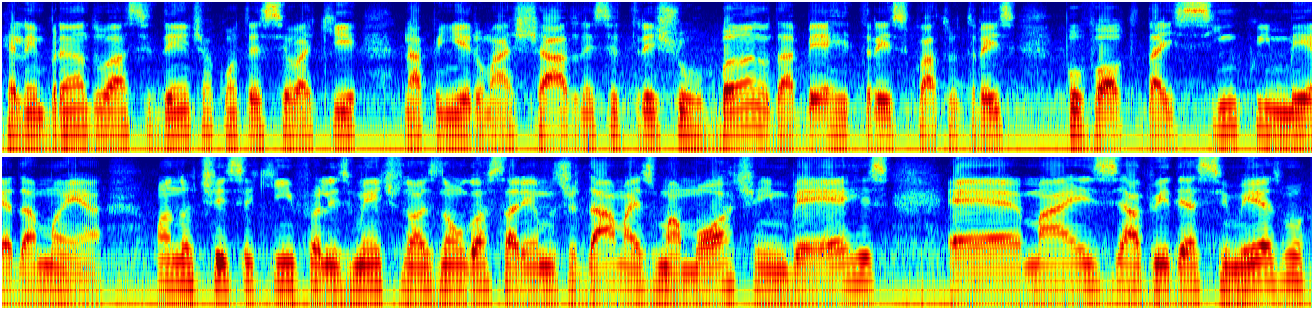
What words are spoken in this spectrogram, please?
Relembrando, o acidente aconteceu aqui na Pinheiro Machado, nesse trecho urbano da BR-343, por volta das 5 e meia da manhã. Uma notícia que, infelizmente, nós não gostaríamos de dar, mais uma morte em BRs, é, mas a vida é assim mesmo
